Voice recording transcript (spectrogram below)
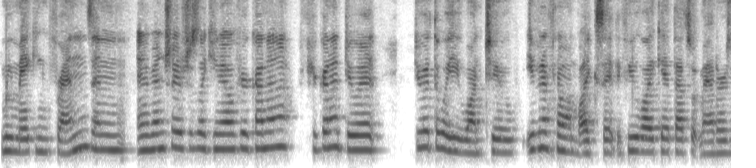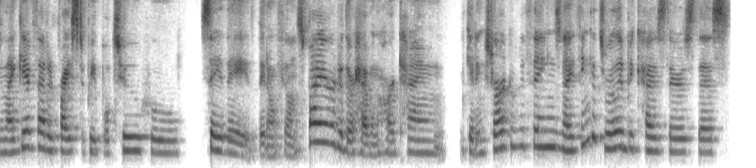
me making friends and, and eventually i was just like you know if you're gonna if you're gonna do it do it the way you want to even if no one likes it. If you like it that's what matters. And i give that advice to people too who say they they don't feel inspired or they're having a hard time getting started with things. And i think it's really because there's this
